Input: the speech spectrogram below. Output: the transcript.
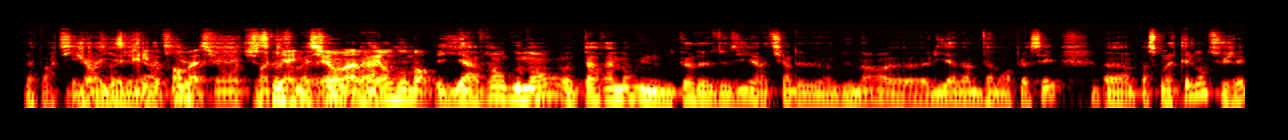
la partie Les gens s'inscrivent aux formations, tu sens qu'il y a un, vrai engouement. Il y a un vrai engouement, pas vraiment une, peur de, dire, tiens, demain, l'IA va, me remplacer, parce qu'on a tellement de sujets.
